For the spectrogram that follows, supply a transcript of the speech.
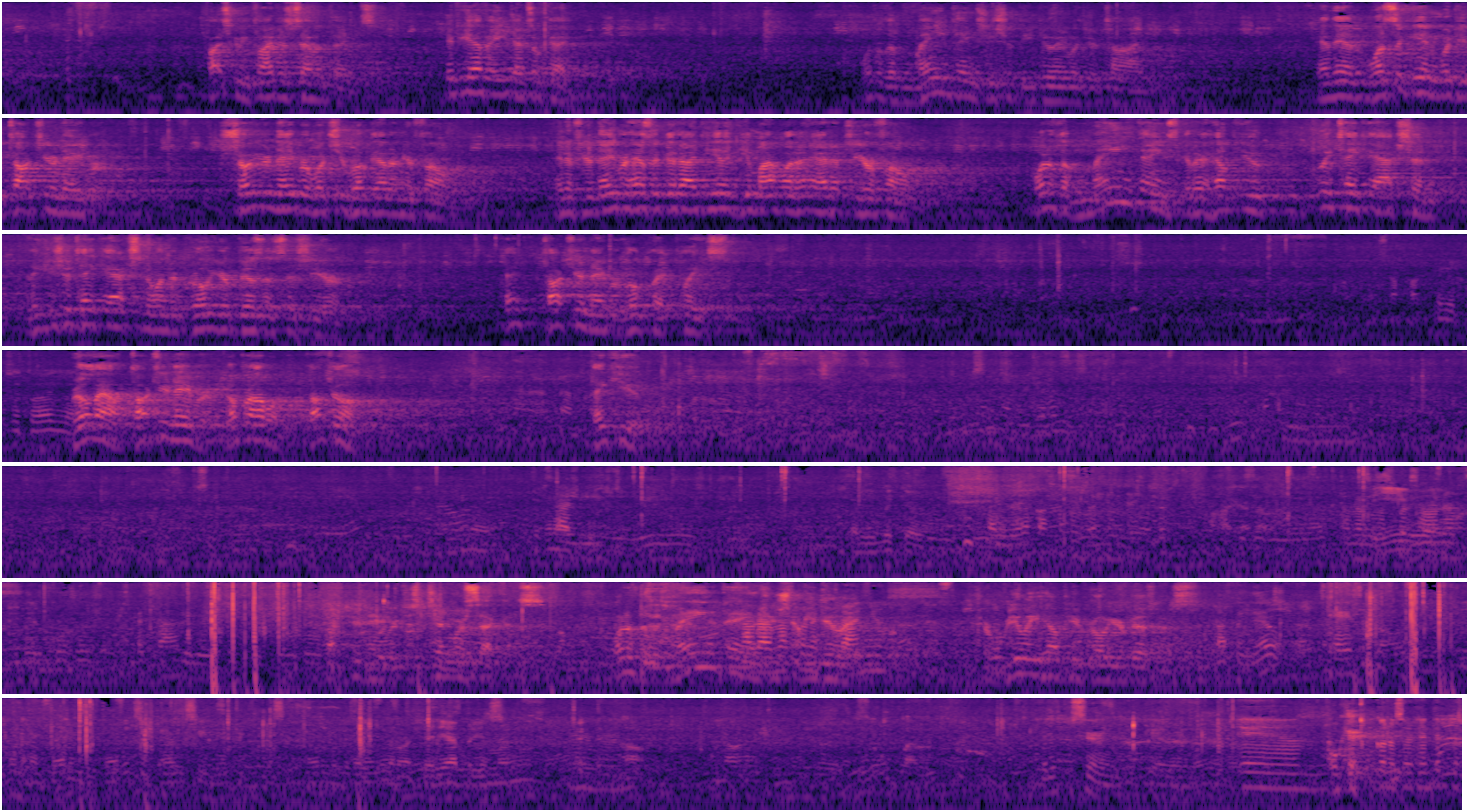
Five, excuse me, five to seven things. If you have eight, that's okay. What are the main things you should be doing with your time? And then, once again, when you talk to your neighbor, show your neighbor what you wrote down on your phone. And if your neighbor has a good idea, you might want to add it to your phone. What are the main things that are going to help you really take action that you should take action on to grow your business this year? Okay, talk to your neighbor real quick, please. Me puso todas las- Real loud. Talk to your neighbor. No problem. Talk to him. Thank you. Salir. Salir de que... Salir de la casa con la gente. Hablar con las personas. Talk to your neighbor. Just 10 more seconds. What are the main things you should con be doing extraños. To really help you grow your business? Eso. La materia prima. ¿Qué les pusieron? Okay.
